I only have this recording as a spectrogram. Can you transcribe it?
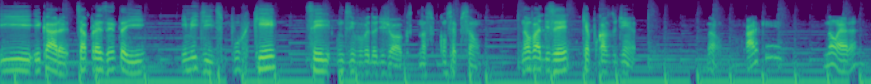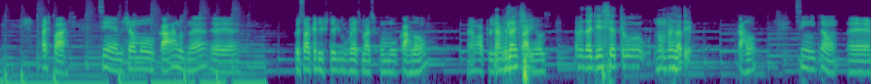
e, e cara, se apresenta aí e me diz por que ser um desenvolvedor de jogos, na sua concepção. Não vai dizer que é por causa do dinheiro. Não, claro que não era. Faz parte. Sim, eu me chamo Carlos, né? É... O pessoal aqui do estúdio me conhece mais como Carlão, né? Um apelido na verdade, carinhoso. Na verdade, esse é teu nome verdadeiro. Carlão. Sim, então, é...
